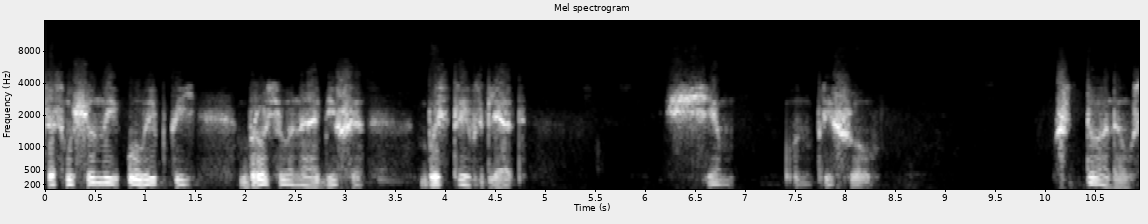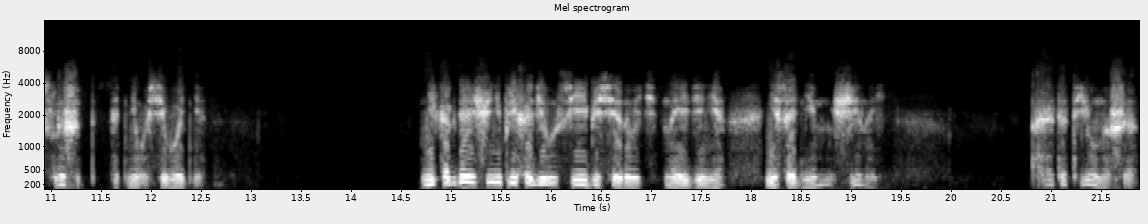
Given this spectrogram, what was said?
со смущенной улыбкой бросила на Абиша быстрый взгляд. С чем он пришел? Что она услышит от него сегодня? Никогда еще не приходилось ей беседовать наедине ни с одним мужчиной. А этот юноша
